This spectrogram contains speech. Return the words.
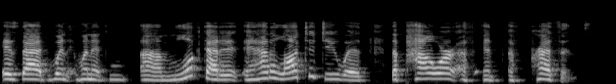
is that when when it um, looked at it, it had a lot to do with the power of, of presence.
